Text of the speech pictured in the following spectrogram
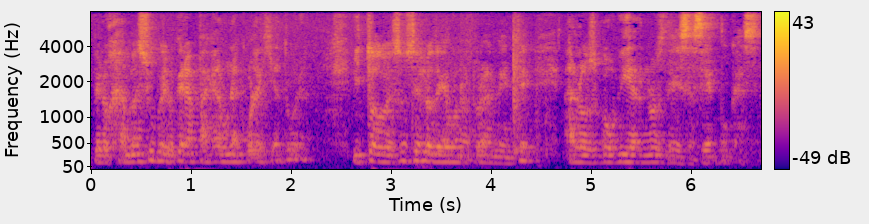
pero jamás supe lo que era pagar una colegiatura. Y todo eso se lo debo naturalmente a los gobiernos de esas épocas.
